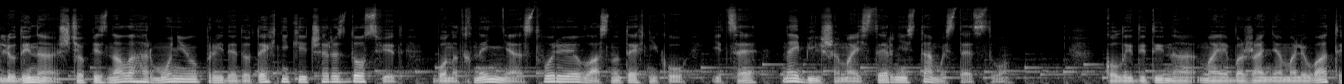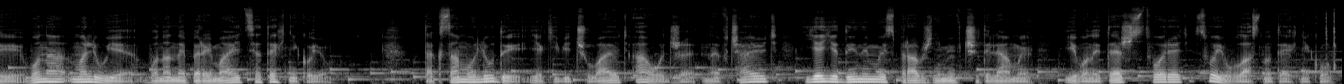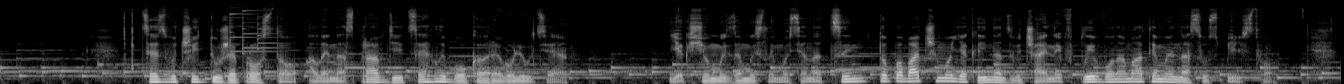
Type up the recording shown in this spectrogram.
Людина, що пізнала гармонію, прийде до техніки через досвід, бо натхнення створює власну техніку, і це найбільша майстерність та мистецтво. Коли дитина має бажання малювати, вона малює, вона не переймається технікою. Так само люди, які відчувають, а отже, навчають, є єдиними справжніми вчителями, і вони теж створять свою власну техніку. Це звучить дуже просто, але насправді це глибока революція. Якщо ми замислимося над цим, то побачимо, який надзвичайний вплив вона матиме на суспільство.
